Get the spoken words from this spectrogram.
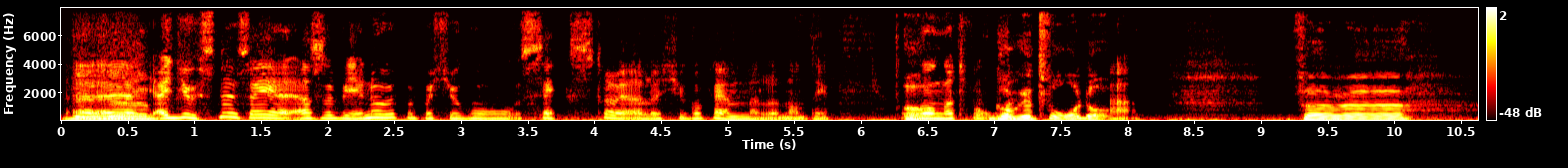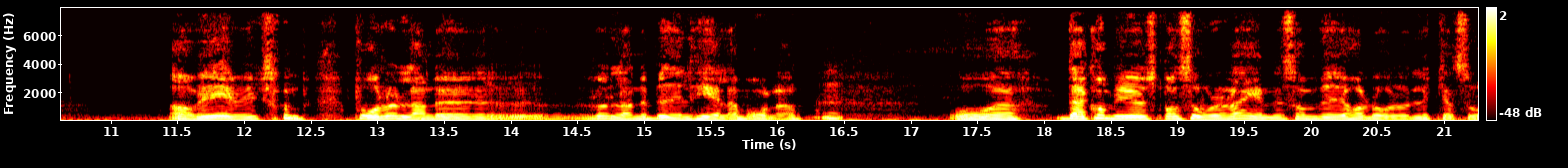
vi ja, just nu så är alltså, vi är nog uppe på 26 tror jag, eller 25 eller någonting. ja, Gånger två. Gånger två då. Ja. För eh, ja, vi är ju liksom på rullande, rullande bil hela månaden. Mm. Och där kommer ju sponsorerna in som vi har då lyckats och,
